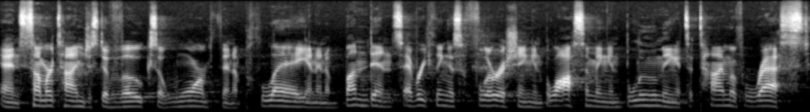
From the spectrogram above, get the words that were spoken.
And summertime just evokes a warmth and a play and an abundance. Everything is flourishing and blossoming and blooming. It's a time of rest.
